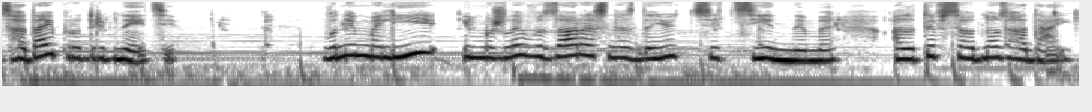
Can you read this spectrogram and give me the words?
Згадай про дрібниці. Вони малі і, можливо, зараз не здаються цінними, але ти все одно згадай.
